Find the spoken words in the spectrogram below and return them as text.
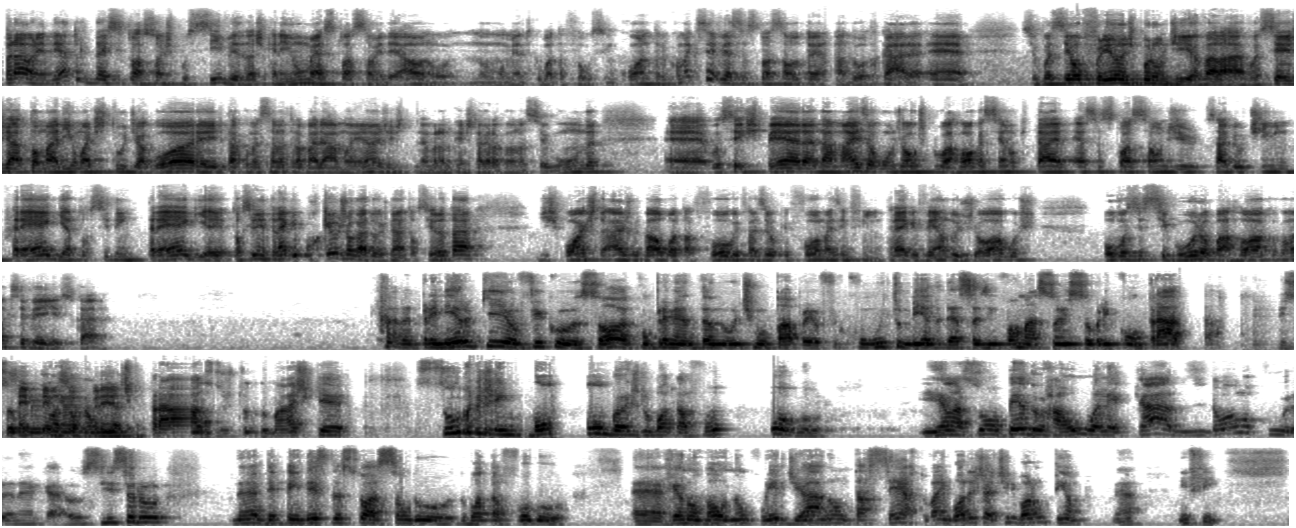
Brown, dentro das situações possíveis, acho que nenhuma é a situação ideal no, no, momento que o Botafogo se encontra. Como é que você vê essa situação do treinador, cara? É, se você é o freelance por um dia, vai lá, você já tomaria uma atitude agora, ele está começando a trabalhar amanhã, gente, lembrando que a gente está gravando na segunda. É, você espera dar mais alguns jogos para o Barroca, sendo que está essa situação de, sabe, o time entregue, a torcida entregue, a torcida entregue porque os jogadores, né? A torcida está disposta a ajudar o Botafogo e fazer o que for, mas enfim, entregue vendo os jogos. Ou você segura o Barroca? Como é que você vê isso, cara? Cara, primeiro que eu fico só complementando o último papo, eu fico com muito medo dessas informações sobre contrato, sobre Sempre tem uma surpresa. prazos e tudo mais, que surgem bombas no Botafogo em relação ao Pedro Raul, Ale Carlos, então é uma loucura, né, cara? O Cícero, né, dependesse da situação do, do Botafogo é, renovar ou não com ele, de ah, não, tá certo, vai embora, ele já tinha embora um tempo, né? Enfim.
